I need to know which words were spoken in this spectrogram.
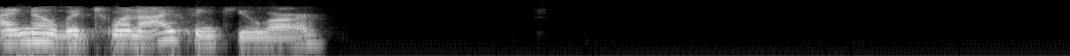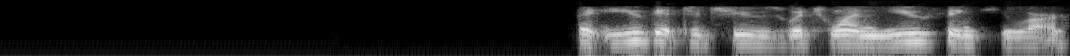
I know which one I think you are. that you get to choose which one you think you are.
